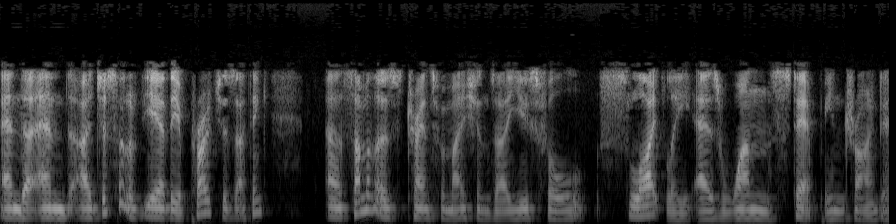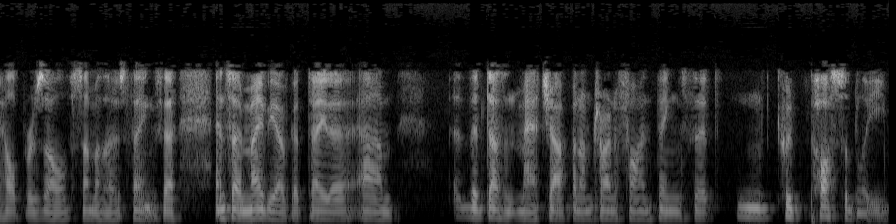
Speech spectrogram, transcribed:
and uh, and I just sort of yeah the approaches. I think uh, some of those transformations are useful slightly as one step in trying to help resolve some of those things. Uh, and so maybe I've got data um, that doesn't match up, and I'm trying to find things that could possibly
